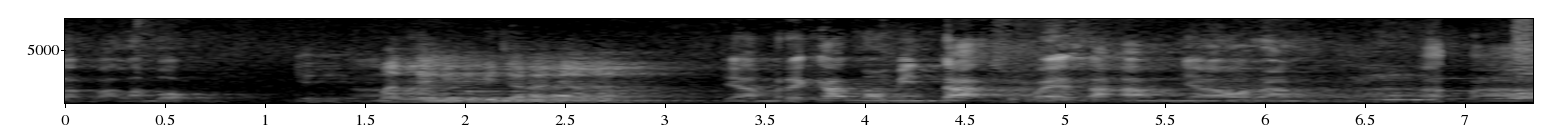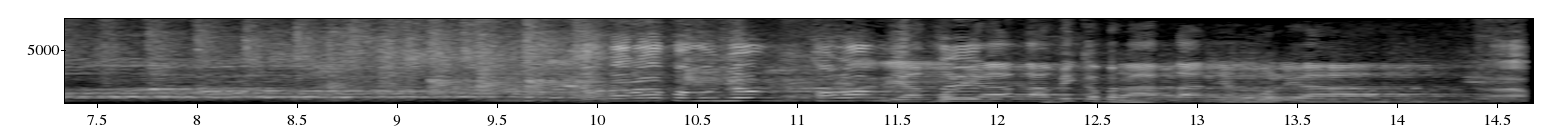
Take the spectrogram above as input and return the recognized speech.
juga Pak Lambok. Materi pembicaranya apa? Ya mereka mau minta supaya sahamnya orang apa Saudara pengunjung, tolong Yang mulia kami keberatan yang mulia. eh,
